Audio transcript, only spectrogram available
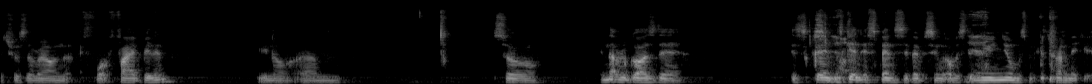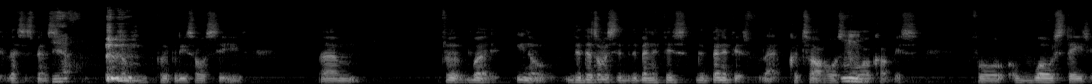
Which was around what five billion. You know. Um, so, in that regards, there, it's getting it's getting expensive every single. Obviously, Yeah. the new norms trying to make it less expensive Yeah. um, for, for these whole cities. Um, for, but you know, there's obviously the benefits. The benefits like Qatar hosting Mm. the World Cup is for a world stage.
